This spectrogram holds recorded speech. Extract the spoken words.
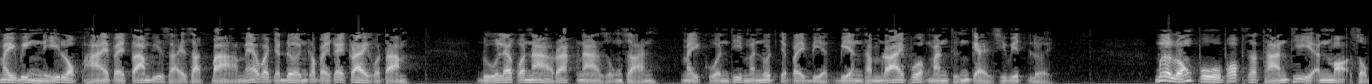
ไม่วิ่งหนีหลบหายไปตามวิสัยสัตว์ป่า แม้ว่าจะเดินเข้าไปใกล้ ๆก็ตาม ดูแล้วก็น่ารักน่าสงสาร ไม่ควรที่มนุษย์จะไปเบียดเบียนทำร้ายพวกมันถึงแก่ชีวิตเลย เมื่อหลวงปู่พบสถานที่อันเหมาะสม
